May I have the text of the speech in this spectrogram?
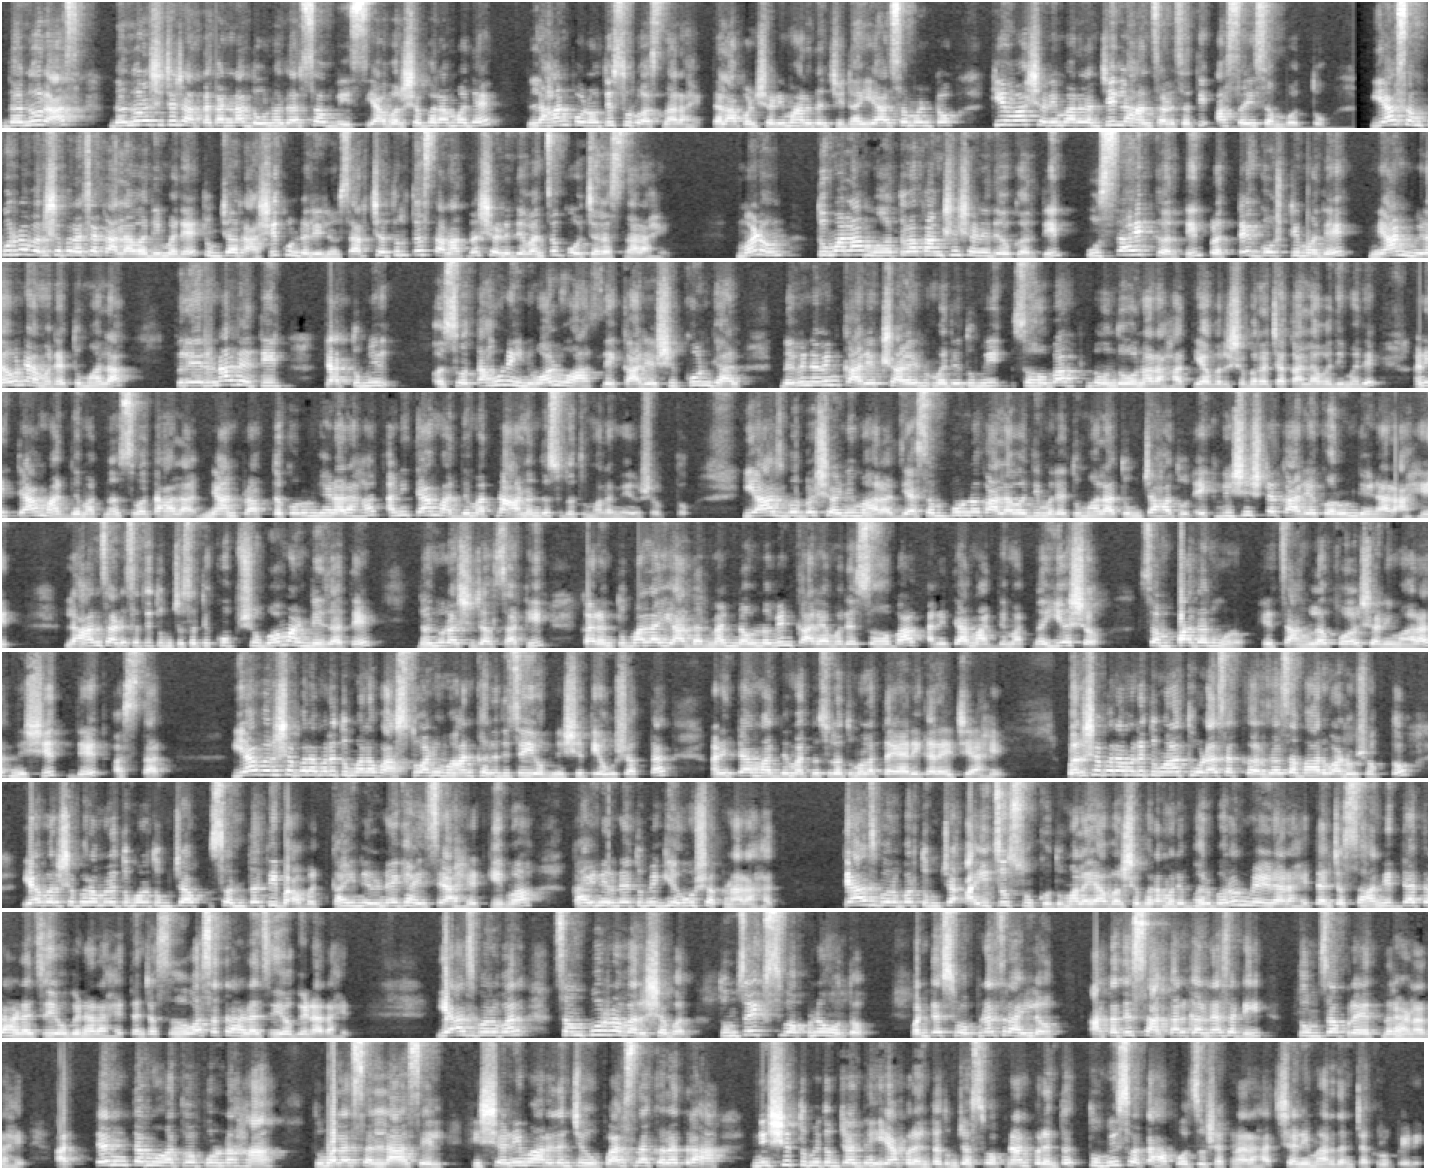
धनुरास धनुराशीच्या जातकांना दोन हजार सव्वीस या वर्षभरामध्ये लहान पणवती सुरू असणार आहे. त्याला आपण शनी महाराजांची ढय्या असं म्हणतो किंवा शनी महाराजांची लहान सडसती असंही संबोधतो. या संपूर्ण वर्षभराच्या कालावधीमध्ये तुमच्या राशी कुंडलीनुसार चतुर्थ स्थानातनं शनिदेवांचं गोचर असणार आहे. म्हणून तुम्हाला महत्वाकांक्षी शनिदेव करतील उत्साहित करतील प्रत्येक गोष्टीमध्ये ज्ञान मिळवण्यामध्ये तुम्हाला प्रेरणा देतील. त्यात तुम्ही स्वतःहून इन्व्हॉल्व्ह व्हा ते कार्य शिकून घ्याल. नवीन नवीन कार्यशाळेमध्ये तुम्ही सहभाग नोंदवणार आहात या वर्षभराच्या कालावधीमध्ये आणि त्या माध्यमातून स्वतःला ज्ञान प्राप्त करून घेणार आहात आणि त्या माध्यमातून आनंद सुद्धा तुम्हाला मिळू शकतो. याचबरोबर शनी महाराज या संपूर्ण कालावधीमध्ये तुम्हाला तुमच्या हातून एक विशिष्ट कार्य करून घेणार आहेत. लहान साडेसाती तुमच्यासाठी खूप शुभ मानली जाते धनुराशीसाठी कारण तुम्हाला या दरम्यान नवनवीन कार्यामध्ये सहभाग आणि त्या माध्यमातून यश संपादन होणं. हे चांगलं फळ शनी महाराज निश्चित देत असतात. या वर्षभरामध्ये तुम्हाला वास्तू आणि वाहन खरेदीचे योग निश्चित येऊ शकतात आणि त्या माध्यमातून सुद्धा तुम्हाला तयारी करायची आहे. वर्षभरामध्ये तुम्हाला थोडासा कर्जाचा भार वाढू शकतो. या वर्षभरामध्ये तुम्हाला तुमच्या संततीबाबत काही निर्णय घ्यायचे आहेत किंवा काही निर्णय तुम्ही घेऊ शकणार आहात. त्याचबरोबर तुमच्या आईचं सुख तुम्हाला या वर्षभरामध्ये भरभरून मिळणार आहे. त्यांच्या सानिध्यात राहण्याचे योग येणार आहेत. त्यांच्या सहवासात राहण्याचे योग येणार आहेत. याचबरोबर संपूर्ण वर्षभर तुमचं एक स्वप्न होतं. पण ते स्वप्नच राहिलं. आता ते साकार करण्यासाठी तुमचा प्रयत्न राहणार आहे. अत्यंत महत्त्वपूर्ण हा तुम्हाला सल्ला असेल की शनी महाराजांची उपासना करत राहा. निश्चित तुम्ही तुमच्या ध्येयापर्यंत तुमच्या स्वप्नांपर्यंत तुम्ही स्वतः पोहोचू शकणार आहात शनी महाराजांच्या कृपेने.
